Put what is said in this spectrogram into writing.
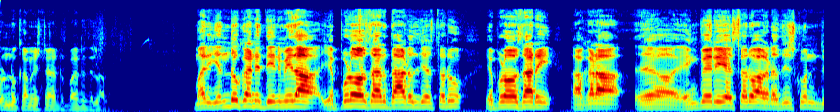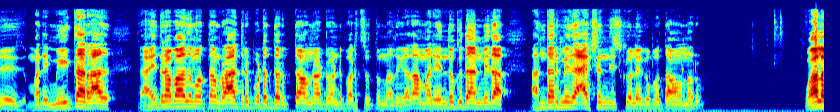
రెండు కమిషనరేట్ పరిధిలో. మరి ఎందుకని దీని మీద ఎప్పుడో ఒకసారి దాడులు చేస్తారు ఎప్పుడోసారి అక్కడ ఎంక్వైరీ చేస్తారు అక్కడ తీసుకొని మరి మిగతా రా హైదరాబాద్ మొత్తం రాత్రిపూట దొరుకుతూ ఉన్నటువంటి పరిస్థితి ఉన్నది కదా మరి ఎందుకు దాని మీద అందరి మీద యాక్షన్ తీసుకోలేకపోతా ఉన్నారు? వాళ్ళ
